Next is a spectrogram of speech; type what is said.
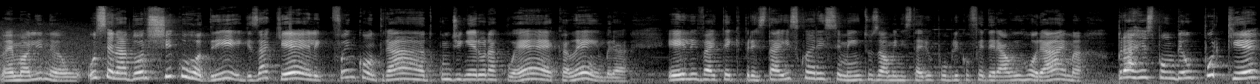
Não é mole não. O senador Chico Rodrigues, aquele que foi encontrado com dinheiro na cueca, lembra? Ele vai ter que prestar esclarecimentos ao Ministério Público Federal em Roraima para responder o porquê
